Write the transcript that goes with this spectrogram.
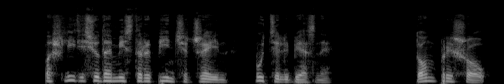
— Пошлите сюда мистера Пинча, Джейн, будьте любезны. Том пришел.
